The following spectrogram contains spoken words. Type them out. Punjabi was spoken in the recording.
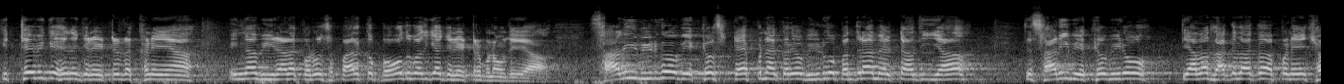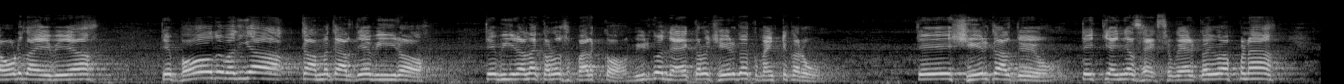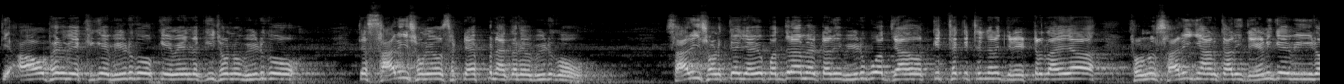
ਕਿੱਥੇ ਵੀ ਕਿਸੇ ਨੇ ਜਨਰੇਟਰ ਰੱਖਣੇ ਆ, ਇਹਨਾਂ ਵੀਰਾਂ ਨਾਲ ਕਰੋ ਸੰਪਰਕ, ਬਹੁਤ ਵਧੀਆ ਜਨਰੇਟਰ ਬਣਾਉਂਦੇ ਆ। ਸਾਰੀ ਵੀਡੀਓ ਵੇਖਿਓ, ਸਟੈਪ ਨਾ ਕਰਿਓ, ਵੀਡੀਓ 15 ਮਿੰਟਾਂ ਦੀ ਆ। ਤੇ ਸਾਰੀ ਵੇਖਿਓ ਵੀਰੋ ਤੇ ਆਲਾ ਅਲੱਗ ਅਲੱਗ ਆਪਣੇ ਛੌੜ ਲਾਏ ਵੇ ਆ। ਤੇ ਬਹੁਤ ਵਧੀਆ ਕੰਮ ਕਰਦੇ ਆ ਵੀਰ। ਤੇ ਵੀਰਾਂ ਨਾਲ ਕਰੋ ਸੰਪਰਕ। ਵੀਡੀਓ ਲਾਈਕ ਕਰੋ, ਸ਼ੇਅਰ ਕਰੋ, ਕਮੈਂਟ ਕਰੋ। ਤੇ ਸ਼ੇਅਰ ਕਰ ਦਿਓ ਤੇ ਚੈਨਲ ਸਬਸਕ੍ਰਾਈਬ ਕਰਿਓ ਆਪਣਾ ਤੇ ਆਓ ਫਿਰ ਵੇਖੀਏ ਵੀਡੀਓ ਕਿਵੇਂ ਲੱਗੀ ਤੁਹਾਨੂੰ ਵੀਡੀਓ। ਤੇ ਸਾਰੀ ਸੁਣਿਓ ਸਟੈਪ ਨਾ ਕਰਿਓ ਵੀਡੀਓ। ਸਾਰੀ ਸੁਣ ਕੇ ਜਾਇਓ 15 ਮਿੰਟਾਂ ਦੀ ਵੀਡੀਓ ਜਾਂ ਕਿੱਥੇ ਕਿੱਥੇ ਨੇ ਜਨਰੇਟਰ ਲਾਏ ਆ, ਤੁਹਾਨੂੰ ਸਾਰੀ ਜਾਣਕਾਰੀ ਦੇਣਗੇ ਵੀਰ।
